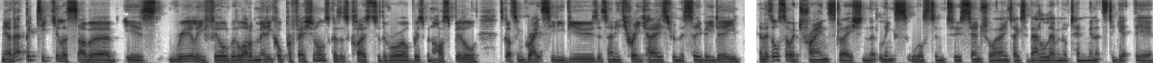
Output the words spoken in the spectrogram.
Now, that particular suburb is really filled with a lot of medical professionals because it's close to the Royal Brisbane Hospital. It's got some great city views. It's only 3Ks from the CBD. And there's also a train station that links Wilston to Central. It only takes about 11 or 10 minutes to get there.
